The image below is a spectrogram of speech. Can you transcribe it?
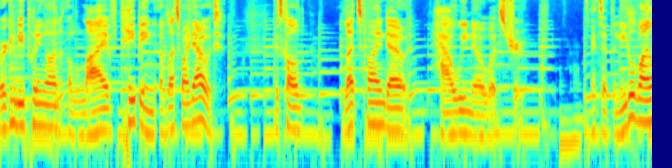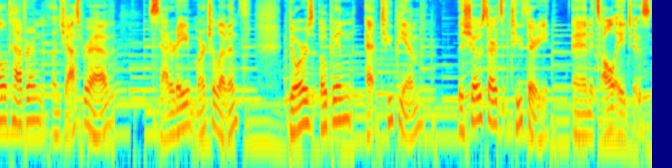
we're going to be putting on a live taping of Let's Find Out. It's called Let's Find Out How We Know What's True. It's at the Needle Vinyl Tavern on Jasper Ave, Saturday, March 11th. Doors open at 2 p.m. The show starts at 2:30 and it's all ages.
